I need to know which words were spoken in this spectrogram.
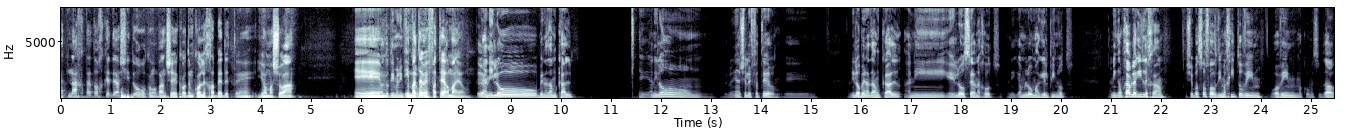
אתנחתא תוך כדי השידור, כמובן שקודם כל לכבד את אה, יום השואה. אה, אם אתה. מפטר מהר. תראה, אני לא בן אדם קל. אה, אני לא... זה לא עניין של לפטר. אני לא בן אדם קל, אני לא עושה הנחות, אני גם לא מעגל פינות. אני גם חייב להגיד לך שבסוף העובדים הכי טובים אוהבים מקום מסודר,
